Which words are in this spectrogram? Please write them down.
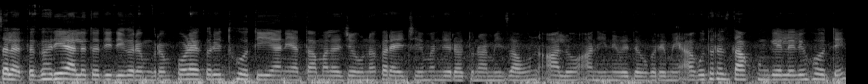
चला तर घरी आलं तर दिदी गरम गरम पोळ्या करीत होती आणि आता मला जेवणं करायचे मंदिरातून आम्ही जाऊन आलो आणि नैवेद्य वगैरे मी अगोदरच दाखवून गेलेले होते.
